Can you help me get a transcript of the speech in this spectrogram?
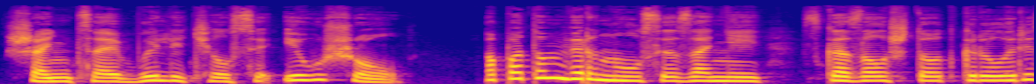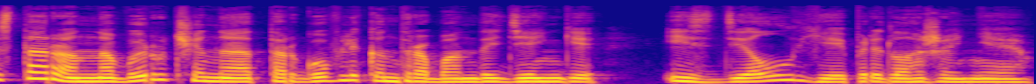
Шаньцай вылечился и ушел, а потом вернулся за ней, сказал, что открыл ресторан на вырученные от торговли контрабандой деньги и сделал ей предложение.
